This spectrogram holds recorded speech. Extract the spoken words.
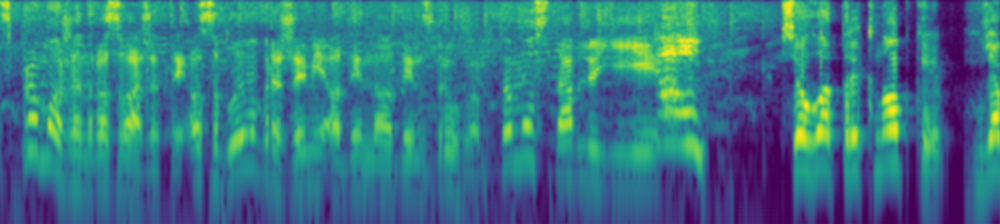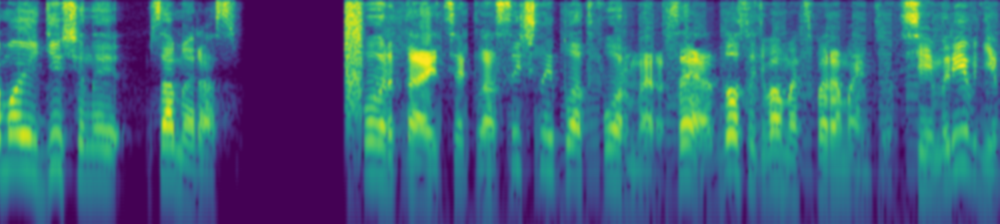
спроможен розважити, особливо в режимі один на один з другом. Тому ставлю її. Всього три кнопки для моєї дівчини саме раз. Повертається класичний платформер. Все, досить вам експериментів. Сім рівнів,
